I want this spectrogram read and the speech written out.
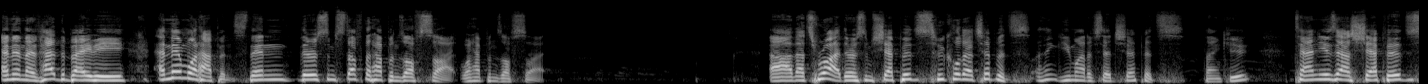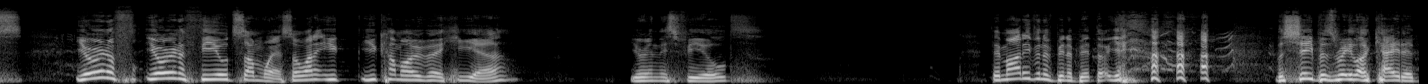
and then they've had the baby, and then what happens? Then there is some stuff that happens off site. What happens off site? Uh, that's right, there are some shepherds. Who called out shepherds? I think you might have said shepherds. Thank you. Tanya's our shepherds. You're in a, you're in a field somewhere, so why don't you, you come over here? You're in this field. There might even have been a bit that, yeah. the sheep has relocated.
